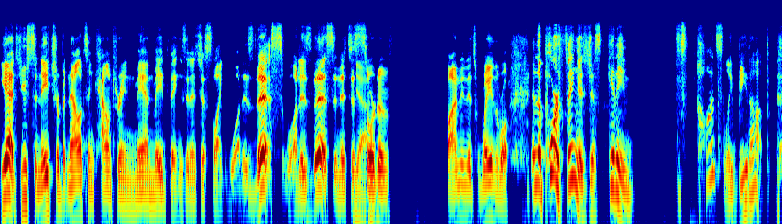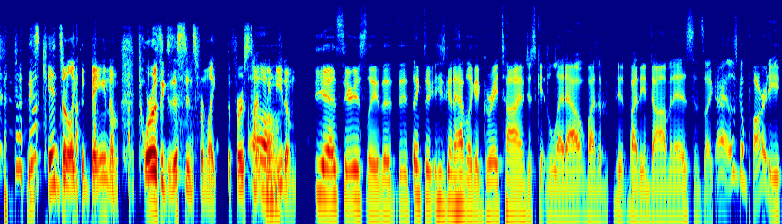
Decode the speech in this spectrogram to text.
yeah, it's used to nature, but now it's encountering man-made things, and it's just like, what is this? What is this? And it's just Yeah. sort of finding its way in the world. And the poor thing is just getting just constantly beat up. These kids are like the bane of Toro's existence from like the first time Oh. we meet him. Yeah, seriously. The, they think he's gonna have like a great time just getting let out by the, the by the Indominus, and it's like, all right, let's go party.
